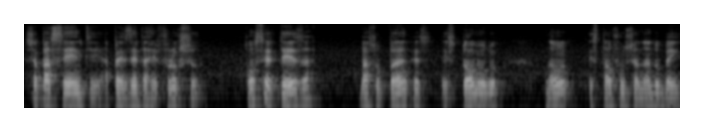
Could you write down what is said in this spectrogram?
Se o paciente apresenta refluxo, com certeza baço pâncreas, estômago não estão funcionando bem.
